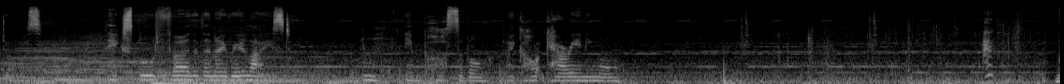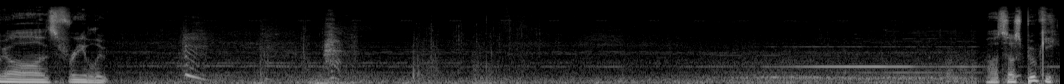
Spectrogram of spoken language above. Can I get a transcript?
Doors. They explored further than I realized. Mm, impossible. I can't carry anymore. Look at all this free loot. So spooky.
